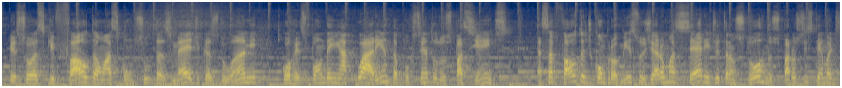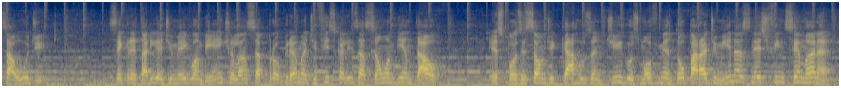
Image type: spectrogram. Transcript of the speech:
Pessoas que faltam às consultas médicas do AME correspondem a 40% dos pacientes essa falta de compromisso gera uma série de transtornos para o sistema de saúde. Secretaria de Meio Ambiente lança programa de fiscalização ambiental. Exposição de carros antigos movimentou Pará de Minas neste fim de semana.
